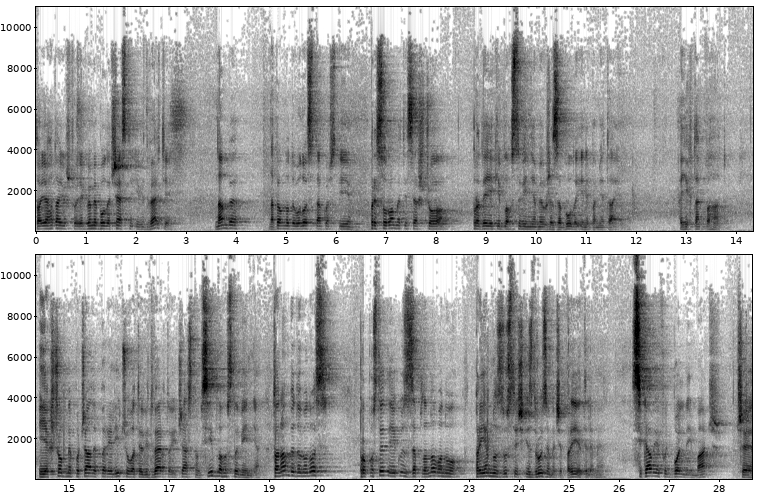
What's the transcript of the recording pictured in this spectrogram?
то я гадаю, що якби ми були чесні і відверті, нам би, напевно, довелося також і присоромитися, що про деякі благословіння ми вже забули і не пам'ятаємо. А їх так багато. І якщо б ми почали перелічувати відверто і чесно всі благословіння, то нам би довелось пропустити якусь заплановану приємну зустріч із друзями чи приятелями, цікавий футбольний матч чи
